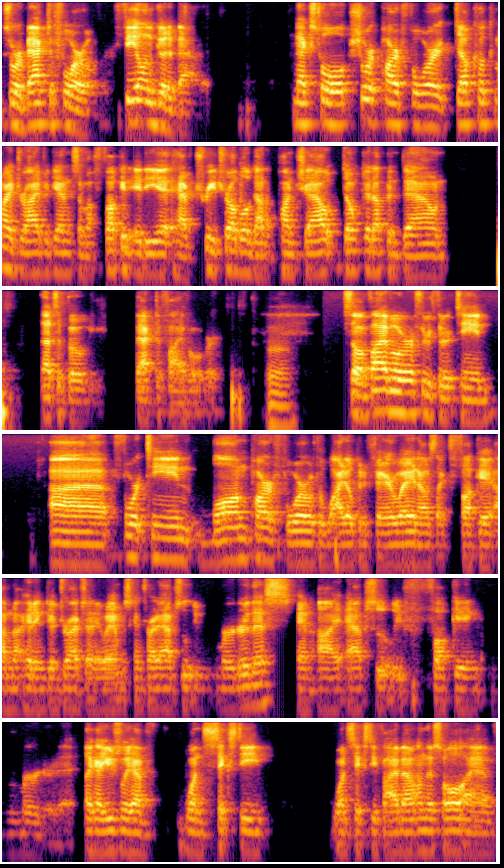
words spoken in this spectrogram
So we're back to four over, feeling good about it. Next hole, short par four. Duck hook my drive again because I'm a fucking idiot. Have tree trouble. Got to punch out. Don't get up and down. That's a bogey. Back to five over. So I'm five over through 13. Uh, 14, long par four with a wide open fairway. And I was like, fuck it. I'm not hitting good drives anyway. I'm just going to try to absolutely murder this. And I absolutely fucking murdered it. Like I usually have 160, 165 out on this hole. I have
